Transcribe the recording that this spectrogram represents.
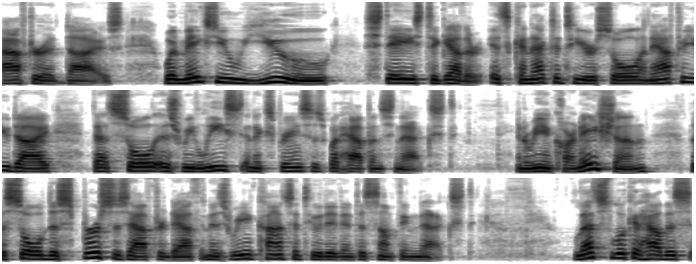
after it dies. What makes you you stays together. It's connected to your soul, and after you die, that soul is released and experiences what happens next. In reincarnation, the soul disperses after death and is reconstituted into something next. let's look at how this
